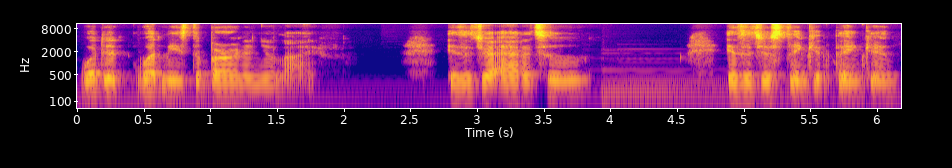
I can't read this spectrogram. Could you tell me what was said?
What did what needs to burn in your life? Is it your attitude? Is it your stinking thinking?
